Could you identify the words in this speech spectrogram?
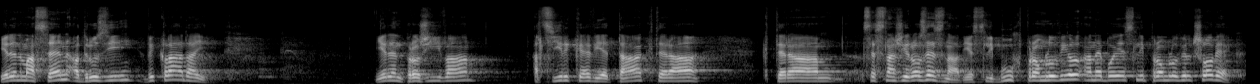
Jeden má sen a druzí vykládají. Jeden prožívá a církev je ta, která, která se snaží rozeznat, jestli Bůh promluvil, anebo jestli promluvil člověk.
